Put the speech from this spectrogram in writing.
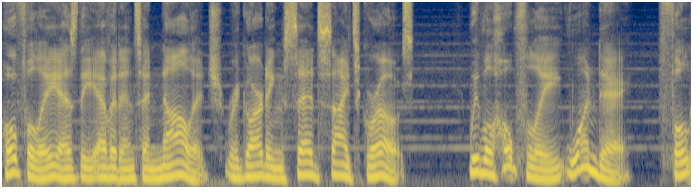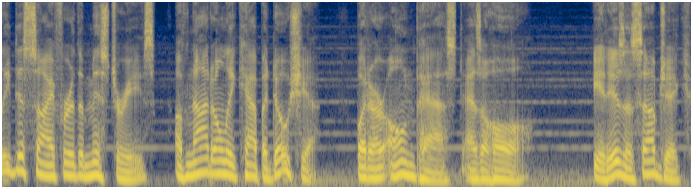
Hopefully, as the evidence and knowledge regarding said sites grows, we will hopefully, one day, fully decipher the mysteries of not only Cappadocia, but our own past as a whole. It is a subject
